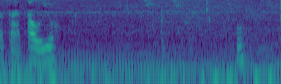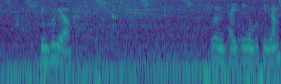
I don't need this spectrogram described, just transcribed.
อากาศเอาอยู่กินผู้เดียวเรื่องไทยกินกับบุกินน้ำ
